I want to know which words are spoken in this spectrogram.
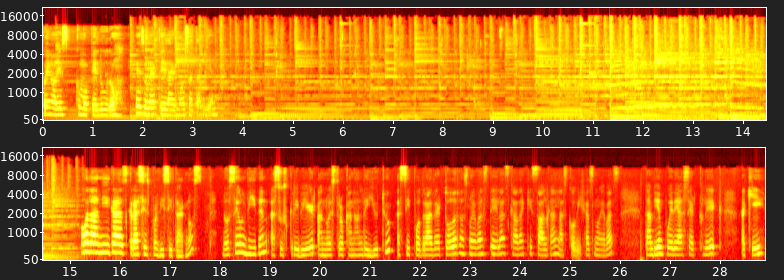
bueno es como peludo es una tela hermosa también Hola amigas, gracias por visitarnos. No se olviden a suscribir a nuestro canal de YouTube, así podrá ver todas las nuevas telas cada que salgan las cobijas nuevas. También puede hacer clic aquí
